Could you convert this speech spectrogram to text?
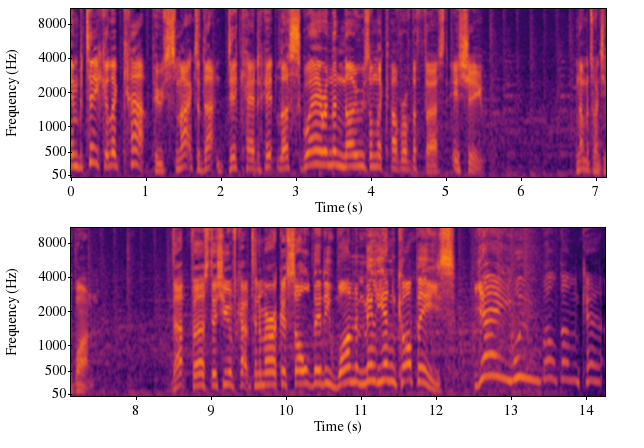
In particular, Cap, who smacked that dickhead Hitler square in the nose on the cover of the first issue. Number 21. That first issue of Captain America sold nearly 1 million copies! Yay! Woo! Well done, Cap.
